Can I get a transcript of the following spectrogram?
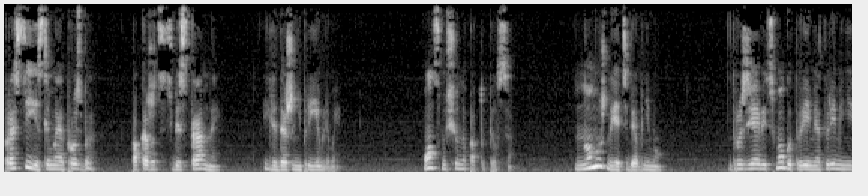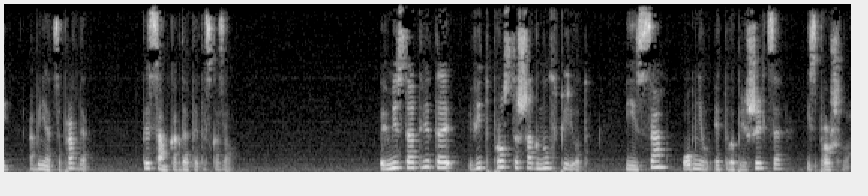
Прости, если моя просьба покажется тебе странной или даже неприемлемой». Он смущенно потупился. «Но можно я тебя обниму? Друзья ведь могут время от времени обняться, правда?» Ты сам когда-то это сказал. Вместо ответа вид просто шагнул вперед и сам обнял этого пришельца из прошлого.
